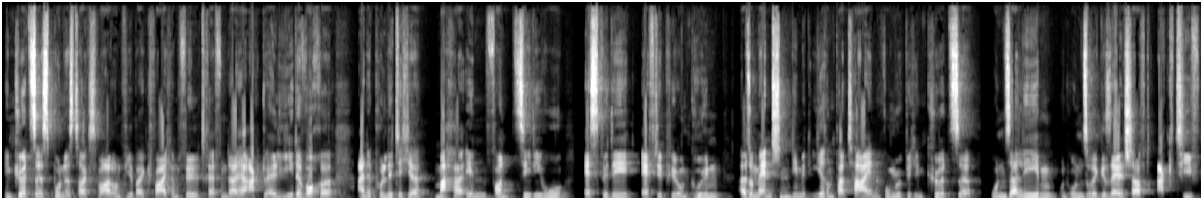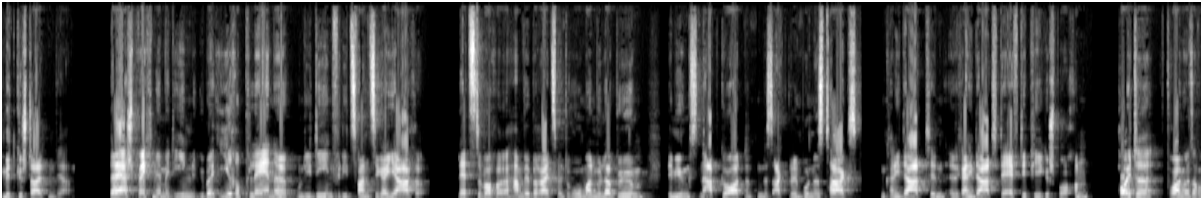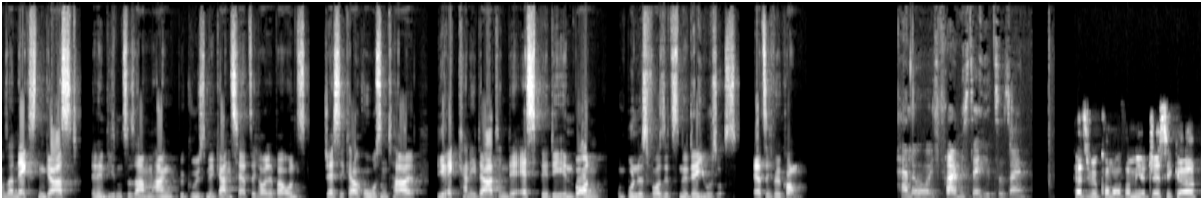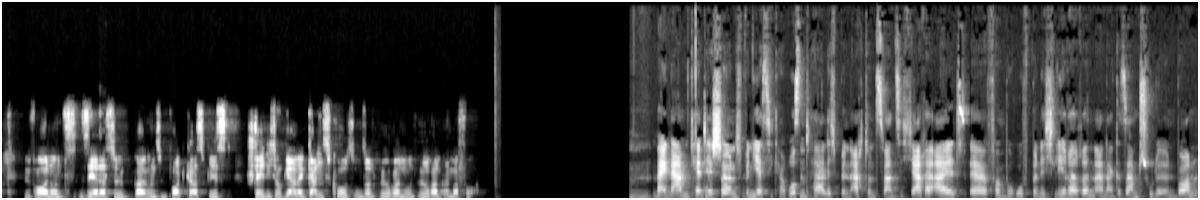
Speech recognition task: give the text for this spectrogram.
In Kürze ist Bundestagswahl und wir bei Quarch und Phil treffen daher aktuell jede Woche eine politische Macherin von CDU, SPD, FDP und Grünen, also Menschen, die mit ihren Parteien womöglich in Kürze unser Leben und unsere Gesellschaft aktiv mitgestalten werden. Daher sprechen wir mit Ihnen über Ihre Pläne und Ideen für die 20er Jahre. Letzte Woche haben wir bereits mit Roman Müller-Böhm, dem jüngsten Abgeordneten des aktuellen Bundestags und Kandidatin, äh, Kandidat der FDP, gesprochen. Heute freuen wir uns auf unseren nächsten Gast, denn in diesem Zusammenhang begrüßen wir ganz herzlich heute bei uns Jessica Rosenthal, Direktkandidatin der SPD in Bonn und Bundesvorsitzende der Jusos. Herzlich willkommen. Hallo, ich freue mich sehr, hier zu sein. Herzlich willkommen auch von mir, Jessica. Wir freuen uns sehr, dass du bei uns im Podcast bist. Stell dich doch gerne ganz kurz unseren Hörerinnen und Hörern einmal vor. Hm, mein Name kennt ihr schon. Ich bin Jessica Rosenthal. Ich bin 28 Jahre alt. Äh, vom Beruf bin ich Lehrerin an der Gesamtschule in Bonn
